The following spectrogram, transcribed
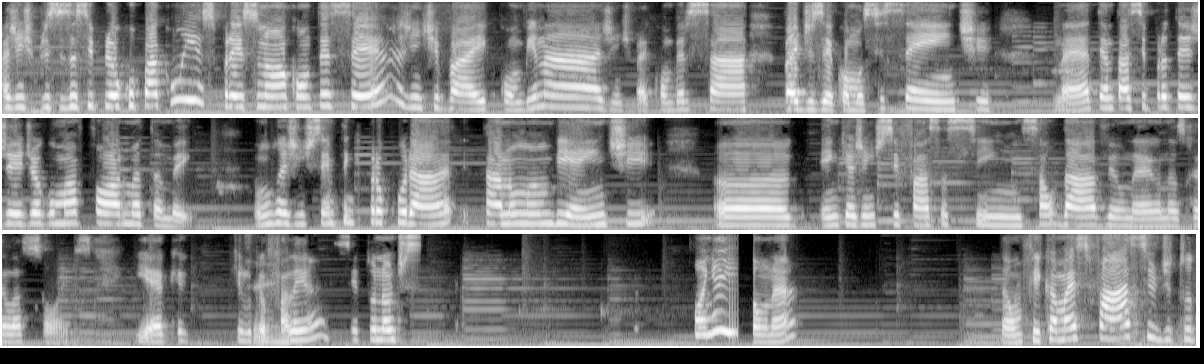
A gente precisa se preocupar com isso. Para isso não acontecer, a gente vai combinar, a gente vai conversar, vai dizer como se sente, né? Tentar se proteger de alguma forma também. Então, a gente sempre tem que procurar estar num ambiente uh, em que a gente se faça assim saudável, né, nas relações. E é aquilo Sim. que eu falei antes, se tu não te põe aí, então, né? Então fica mais fácil de tu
